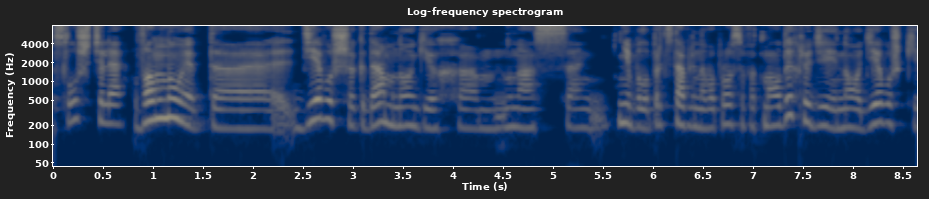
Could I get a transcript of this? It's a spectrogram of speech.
слушателя. Волнует девушек, да, многих. Эм, у нас не было представлено вопросов от молодых людей, но девушки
